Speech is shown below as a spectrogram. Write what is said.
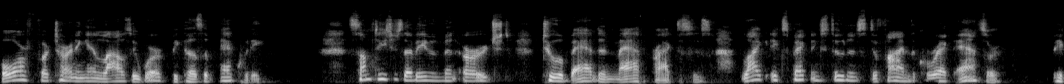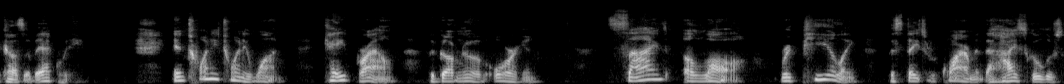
or for turning in lousy work because of equity. Some teachers have even been urged to abandon math practices, like expecting students to find the correct answer because of equity. In 2021, Kate Brown, the governor of Oregon, signed a law repealing the state's requirement that high schoolers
